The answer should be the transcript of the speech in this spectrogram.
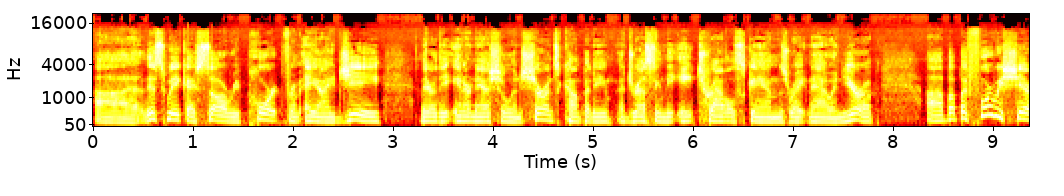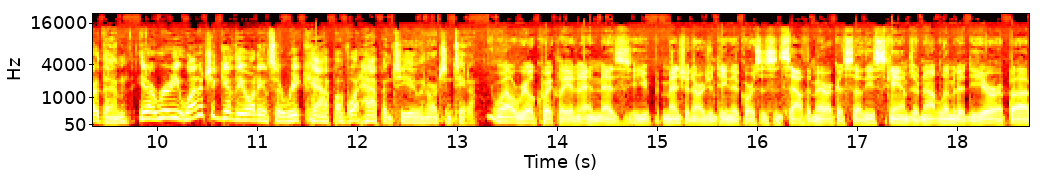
Uh, this week, I saw a report from AIG. They're the international insurance company addressing the eight travel scams right now in Europe. Uh, but before we share them, you know, Rudy, why don't you give the audience a recap of what happened to you in Argentina? Well, real quickly, and, and as you mentioned, Argentina, of course, is in South America, so these scams are not limited to Europe. Uh,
